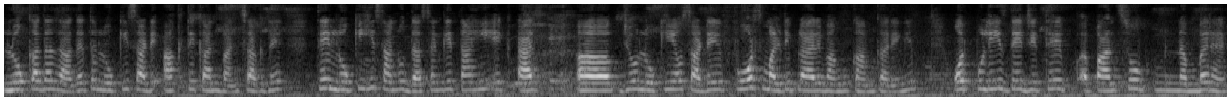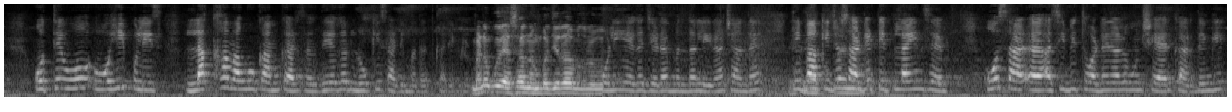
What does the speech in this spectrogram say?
ਲੋਕਾਂ ਦਾ ਜ਼ਿਆਦਾ ਹੈ ਤਾਂ ਲੋਕੀ ਸਾਡੇ ਅੱਖ ਤੇ ਕੰਨ ਬਣ ਸਕਦੇ ਤੇ ਲੋਕੀ ਹੀ ਸਾਨੂੰ ਦੱਸਣਗੇ ਤਾਂ ਹੀ ਇੱਕ ਐਜ਼ ਜੋ ਲੋਕੀ ਹੈ ਉਹ ਸਾਡੇ ਫੋਰਸ ਮਲਟੀਪਲਾਇਰ ਵਾਂਗੂ ਕੰਮ ਕਰਨਗੇ ਔਰ ਪੁਲਿਸ ਦੇ ਜਿੱਥੇ ਅ, 500 ਨੰਬਰ ਹੈ ਉੱਥੇ ਉਹ ਉਹੀ ਪੁਲਿਸ ਲੱਖਾਂ ਵਾਂਗੂ ਕੰਮ ਕਰ ਸਕਦੀ ਹੈ ਅਗਰ ਲੋਕੀ ਸਾਡੀ ਮਦਦ ਕਰਨਗੇ। ਮੈਡਮ ਕੋਈ ਐਸਾ ਨੰਬਰ ਜਿਹੜਾ ਮਤਲਬ ਹੋਲੀ ਹੈਗਾ ਜਿਹੜਾ ਬੰਦਾ ਲੈਣਾ ਚਾਹੁੰਦਾ ਹੈ ਤੇ ਬਾਕੀ ਜੋ ਸਾਡੇ ਟਿਪ ਲਾਈਨਸ ਹੈ ਉਹ ਸਾ- ਅ, ਅਸੀਂ ਵੀ ਤੁਹਾਡੇ ਨਾਲ ਹੁਣ ਸ਼ੇਅਰ ਕਰ ਦੇਂਗੇ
